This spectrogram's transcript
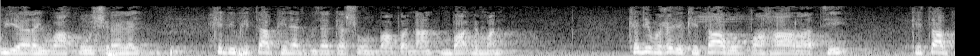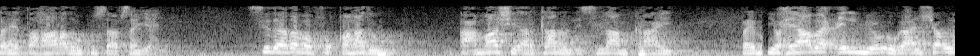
u yeelay waa kuu sheegay. Kadib kitaabka inaad gudagasho unbaa banaan unbaa dhiman. Kadib wuxuu yihi kitaabu ahaarati kitaabkani ahaaraduu ku saabsan yahay. Sideedaba fuqahadu acmaashii arkaanulislaamka ahayd bay waxyaabo cilmi ogaansho u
